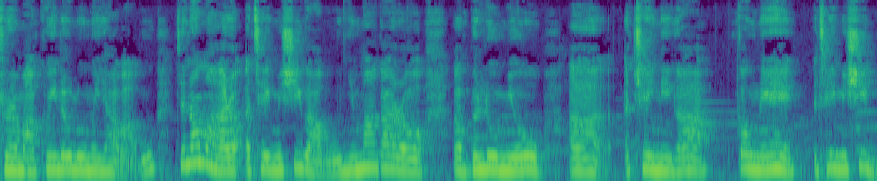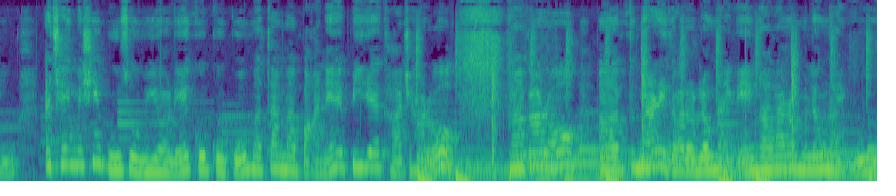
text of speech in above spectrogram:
drama queen လုပ်လို့မရပါဘူးကျွန်တော်မှာကတော့အချိန်မရှိပါဘူးညီမကတော့ဘယ်လိုမျိုးအအချိန်တွေက ကုန်နေအချိန်မရှိဘူးအချိန်မရှိဘူးဆိုပြီးတော့လေကိုကိုကိုမတတ်မှတ်ပါနဲ့ပြီးတဲ့ခါကျတော့ငါကတော့အာသူများတွေကတော့လုံနိုင်တယ်ငါကတော့မလုံနိုင်ဘူး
